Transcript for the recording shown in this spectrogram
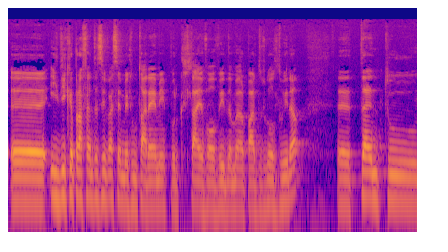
Uh, e dica para a Fantasy vai ser mesmo Taremi, porque está envolvido na maior parte dos gols do Irão. Uh, tanto,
